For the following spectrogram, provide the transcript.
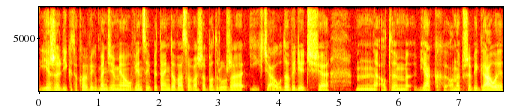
jeżeli ktokolwiek będzie miał więcej pytań do Was o Wasze podróże i chciał dowiedzieć się mm, o tym, jak one przebiegały,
